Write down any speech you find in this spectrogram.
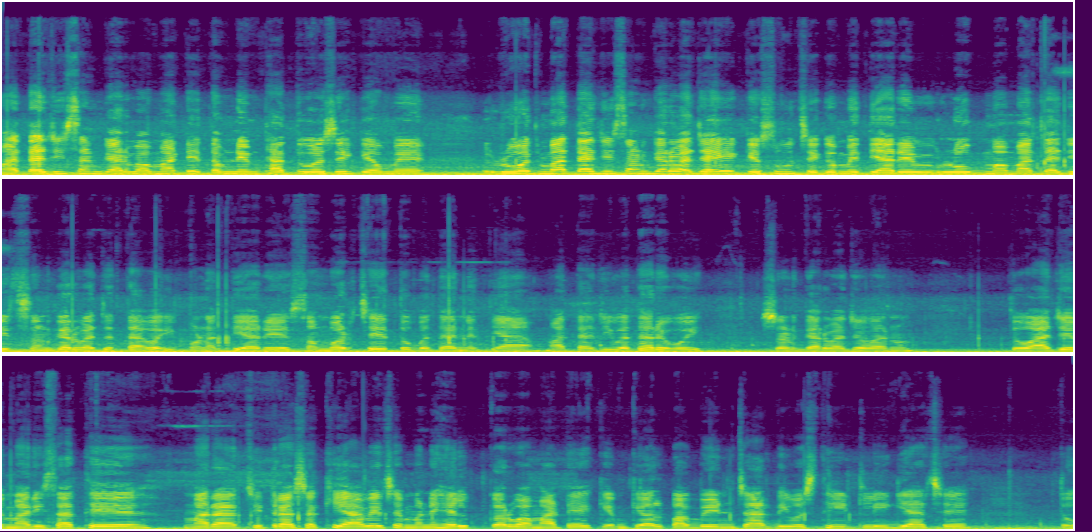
માતાજી શણગારવા માટે. તમને એમ થતું હશે કે અમે રોજ માતાજી શણગારવા જઈએ કે શું છે? ગમે ત્યારે વ્લોગમાં માતાજી શણગારવા જતા હોય, પણ અત્યારે સમર છે તો બધાને ત્યાં માતાજી વધારે હોય શણગારવા જવાનું. તો આજે મારી સાથે મારા ચિત્રા સખી આવે છે, મને હેલ્પ કરવા માટે. કેમ કે અલ્પાબેન ચાર દિવસથી ઇટલી ગયા છે. તો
